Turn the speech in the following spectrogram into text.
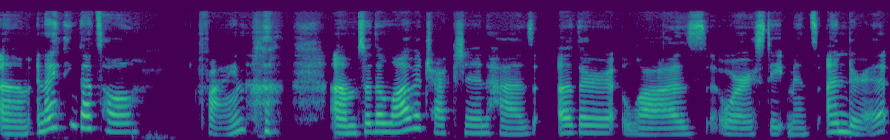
Um, and I think that's all fine. um, so the law of attraction has other laws or statements under it,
